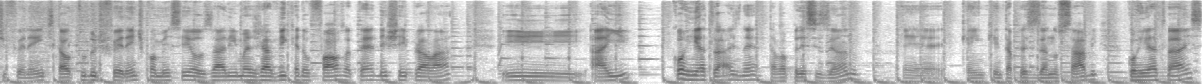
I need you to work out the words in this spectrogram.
diferente tal, tudo diferente. Comecei a usar ali, mas já vi que era o falso, até deixei pra lá. E aí corri atrás, né? Tava precisando. É, quem, quem tá precisando sabe, corri atrás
